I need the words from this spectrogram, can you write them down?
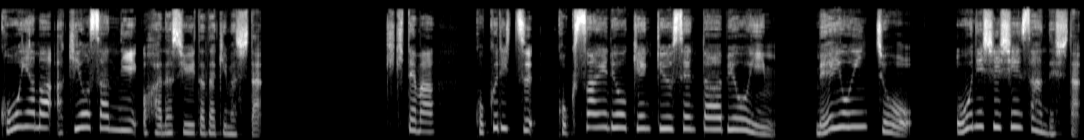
高山昭夫さんにお話いただきました。聞き手は、国立国際医療研究センター病院名誉院長、大西晋さんでした。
